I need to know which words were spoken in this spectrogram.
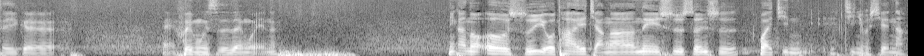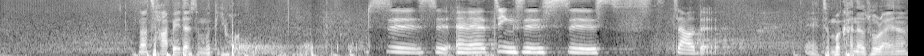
这个，哎，惠牧师认为呢？你看到二十有，他也讲啊，内是生实，外境境有限呐、啊。那差别在什么地方？是是，呃，境是是造的。哎，怎么看得出来呢？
